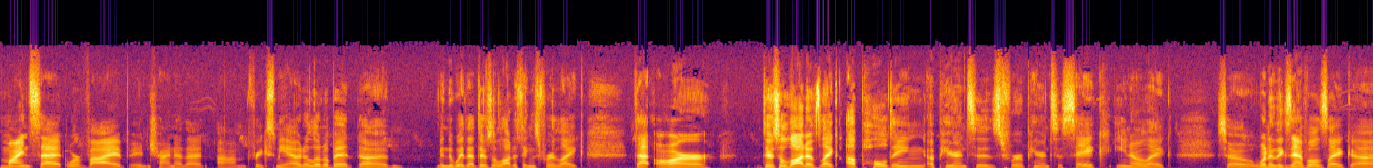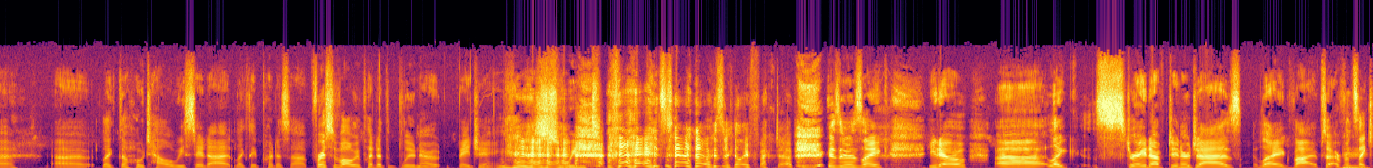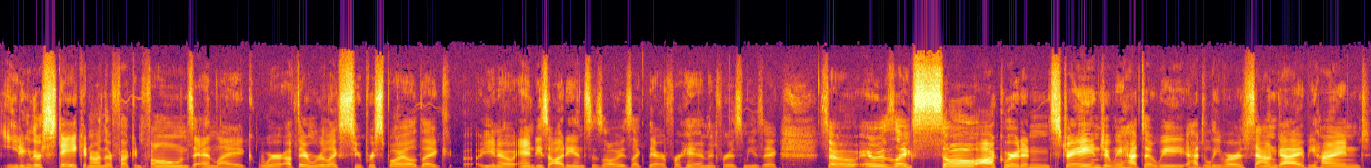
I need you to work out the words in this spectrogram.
mindset or vibe in China that um, freaks me out a little bit. Um, in the way that there's a lot of things for like that are there's a lot of like upholding appearances for appearances sake you know like so one of the examples like uh uh like the hotel we stayed at like they put us up. First of all we played at the blue note beijing. Sweet. it was really fucked up because it was like you know uh like straight up dinner jazz like vibe. So everyone's like eating their steak and on their fucking phones and like we're up there and we're like super spoiled like uh, you know andy's audience is always like there for him and for his music. So it was like so awkward and strange and we had to we had to leave our sound guy behind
